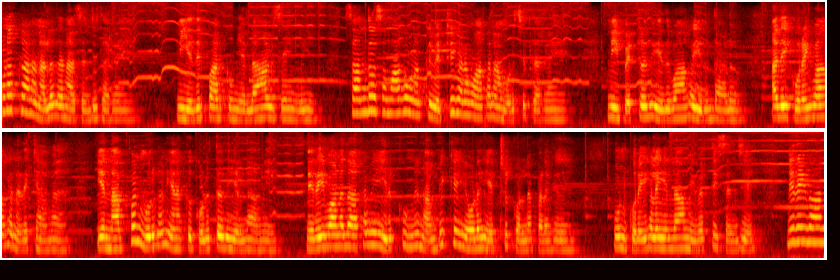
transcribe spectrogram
உனக்கான நல்லதை நான் செஞ்சு தரேன் நீ எதிர்பார்க்கும் எல்லா விஷயங்களையும் சந்தோஷமாக உனக்கு வெற்றிகரமாக நான் முடிச்சு தர்றேன். நீ பெற்றது எதுவாக இருந்தாலும் அதை குறைவாக நினைக்காம என் அப்பன் முருகன் எனக்கு கொடுத்தது எல்லாமே நிறைவானதாகவே இருக்கும்னு நம்பிக்கையோடு ஏற்றுக்கொள்ள பழகு. உன் குறைகளை எல்லாம் நிவர்த்தி செஞ்சு நிறைவான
